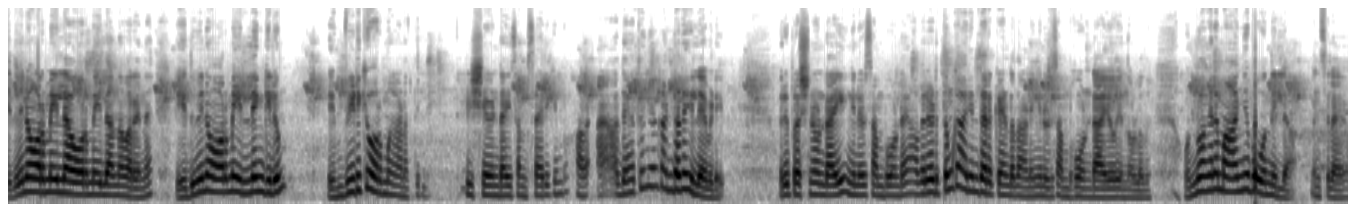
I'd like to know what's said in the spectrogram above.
യദുവിന് ഓർമ്മയില്ല ഓർമ്മയില്ല എന്ന് പറയുന്നത് യദുവിന് ഓർമ്മയില്ലെങ്കിലും എം ബി ഡിക്ക് ഓർമ്മ കാണത്തില്ല. വിഷയമുണ്ടായി സംസാരിക്കുമ്പോൾ അദ്ദേഹത്തെ ഞാൻ കണ്ടതേ ഇല്ല എവിടെയും. ഒരു പ്രശ്നം ഉണ്ടായി ഇങ്ങനെ ഒരു സംഭവം ഉണ്ടായി. അവരടുത്തും കാര്യം തിരക്കേണ്ടതാണ് ഇങ്ങനെ ഒരു സംഭവം ഉണ്ടായോ എന്നുള്ളത്. ഒന്നും അങ്ങനെ മാഞ്ഞു പോകുന്നില്ല. മനസ്സിലായോ?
